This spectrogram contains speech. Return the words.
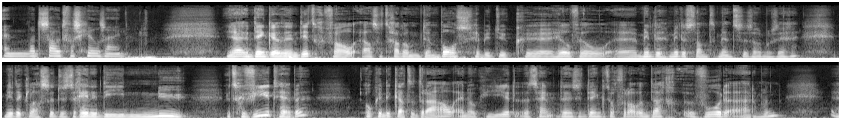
en wat zou het verschil zijn? Ja, ik denk dat in dit geval, als het gaat om Den Bosch, heb je natuurlijk uh, heel veel uh, midden, middenstand mensen, zal ik maar zeggen, middenklasse. Dus degene die nu het gevierd hebben, ook in de kathedraal en ook hier, dat zijn, is denk ik toch vooral een dag voor de armen. Uh,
